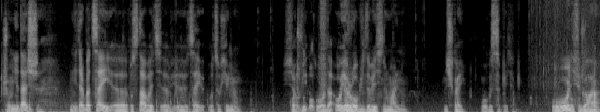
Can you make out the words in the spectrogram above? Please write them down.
Що мені далі? Мені треба цей е, поставити е, е, цей оцю херню. Все, Хочеш ві- футболку? О, да. О, я роблю, дивись, нормально. Ну чекай. О, висипить. О, ніфіга.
